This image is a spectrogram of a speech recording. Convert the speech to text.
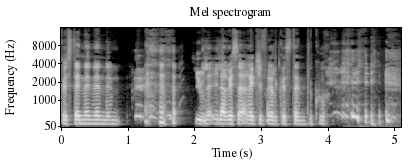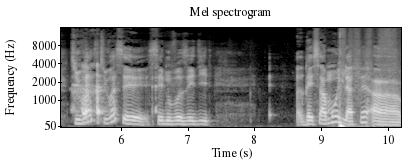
Kosten, il, a, il a réussi à récupérer le Kosten tout court. tu vois, tu vois ces, ces nouveaux édits. Récemment, il a fait un,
